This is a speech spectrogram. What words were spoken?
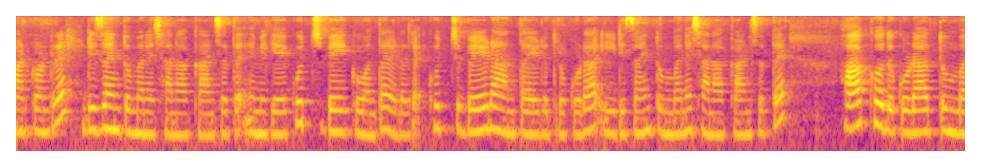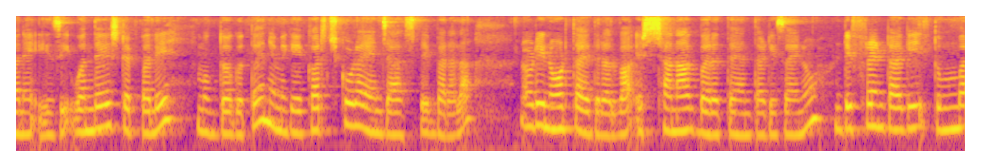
ಮಾಡಿಕೊಂಡ್ರೆ ಡಿಸೈನ್ ತುಂಬಾ ಚೆನ್ನಾಗಿ ಕಾಣಿಸುತ್ತೆ. ನಿಮಗೆ ಕುಚ್ಚು ಬೇಕು ಅಂತ ಹೇಳಿದ್ರೆ ಕುಚ್ಚು ಬೇಡ ಅಂತ ಹೇಳಿದ್ರು ಕೂಡ ಈ ಡಿಸೈನ್ ತುಂಬಾ ಚೆನ್ನಾಗಿ ಕಾಣಿಸುತ್ತೆ. ಹಾಕೋದು ಕೂಡ ತುಂಬಾ ಈಸಿ ಒಂದೇ ಸ್ಟೆಪ್ಪಲ್ಲಿ ಮುಗ್ದೋಗುತ್ತೆ. ನಿಮಗೆ ಖರ್ಚು ಕೂಡ ಏನು ಜಾಸ್ತಿ ಬರಲ್ಲ. ನೋಡಿ, ನೋಡ್ತಾ ಇದ್ದೀರಲ್ವ? ಎಷ್ಟು ಚೆನ್ನಾಗಿ ಬರುತ್ತೆ ಅಂತ ಡಿಸೈನು. ಡಿಫ್ರೆಂಟಾಗಿ ತುಂಬಾ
